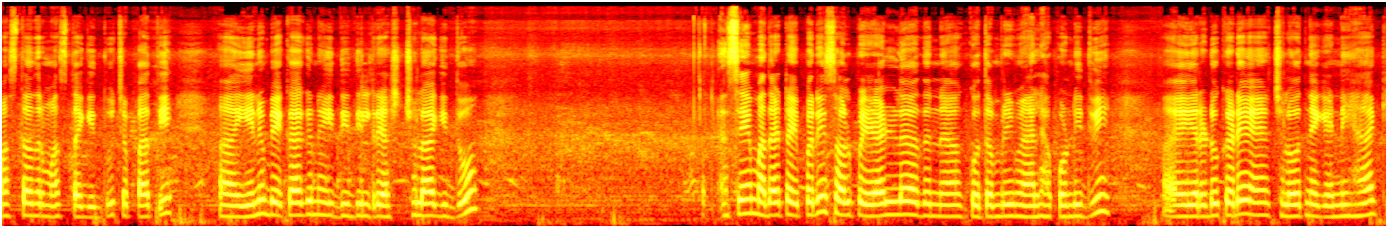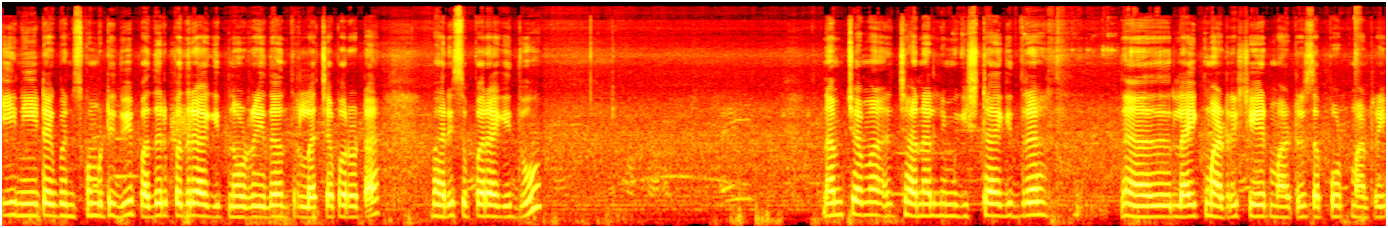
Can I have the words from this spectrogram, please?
ಮಸ್ತ್ ಅಂದ್ರೆ ಮಸ್ತ್ ಆಗಿದ್ವು ಚಪಾತಿ. ಏನು ಬೇಕಾಗನೇ ಇದ್ದಿದ್ದಿಲ್ಲ ರೀ ಅಷ್ಟು ಚಲೋ ಆಗಿದ್ದು. ಸೇಮ್ ಅದ ಟೈಪರಿ ಸ್ವಲ್ಪ ಎಳ್ಳು ಅದನ್ನು ಕೊತ್ತಂಬರಿ ಮ್ಯಾಲೆ ಹಾಕ್ಕೊಂಡಿದ್ವಿ ಎರಡೂ ಕಡೆ ಚಲೋ ಹೊತ್ನಾಗ ಎಣ್ಣೆ ಹಾಕಿ ನೀಟಾಗಿ ಬೆನ್ಸ್ಕೊಂಬಿಟ್ಟಿದ್ವಿ. ಪದರ ಪದರ ಆಗಿತ್ತು ನೋಡಿರಿ ಇದಂತ್ರ ಲಚ್ಚ ಪರೋಟ. ಭಾರಿ ಸೂಪರ್ ಆಗಿದ್ವು. ನಮ್ಮ ಚಮ, ಚಾನಲ್ ನಿಮ್ಗೆ ಇಷ್ಟ ಆಗಿದ್ರೆ ಲೈಕ್ ಮಾಡಿರಿ ಶೇರ್ ಮಾಡಿರಿ ಸಪೋರ್ಟ್ ಮಾಡಿರಿ.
